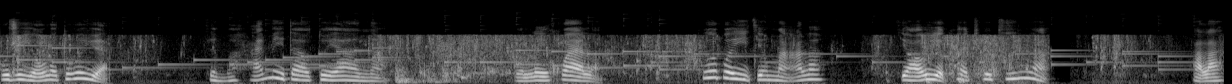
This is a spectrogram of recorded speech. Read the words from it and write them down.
不知游了多远，怎么还没到对岸呢？我累坏了，胳膊已经麻了，脚也快抽筋了。好了，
